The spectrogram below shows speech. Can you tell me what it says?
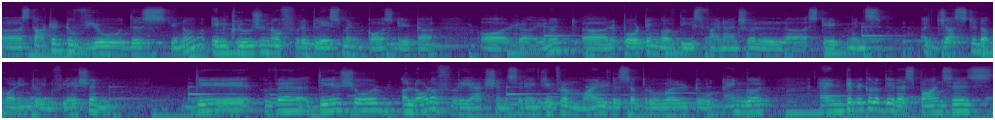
uh, started to view this, you know, inclusion of replacement cost data or uh, you know uh, reporting of these financial uh, statements adjusted according to inflation they were they showed a lot of reactions ranging from mild disapproval to anger and typical of the responses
